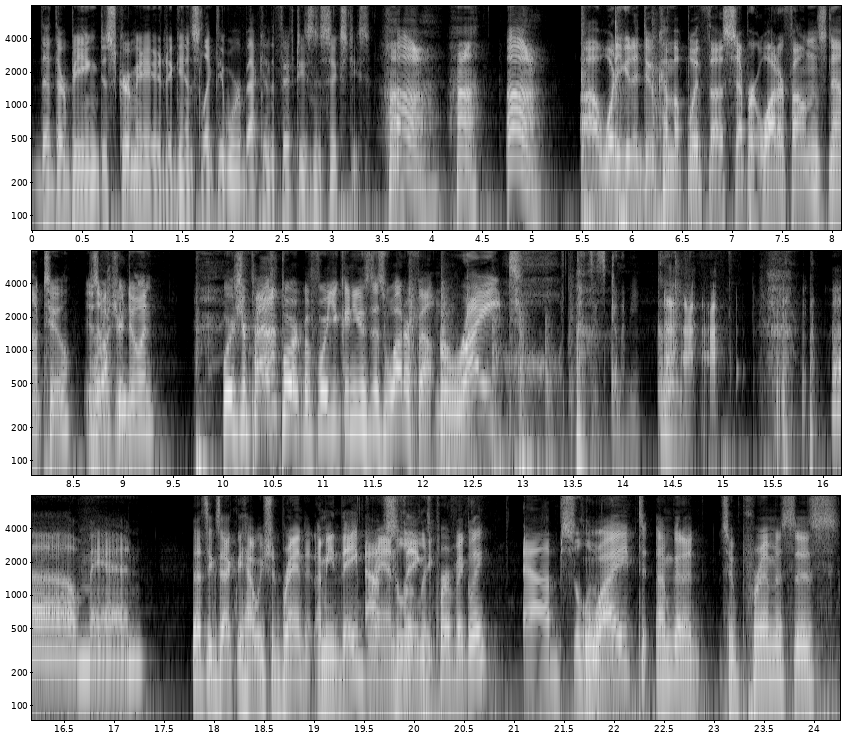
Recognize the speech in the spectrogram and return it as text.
that they're being discriminated against like they were back in the 50s and 60s. Huh. Huh. Huh. Huh. Uh, what are you going to do? Come up with uh, separate water fountains now, too? Is that what you're doing? Where's your passport before you can use this water fountain? Right. This is gonna be good. oh man, that's exactly how we should brand it. I mean, they brand Absolutely. things perfectly. Absolutely. White. I'm gonna supremacist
